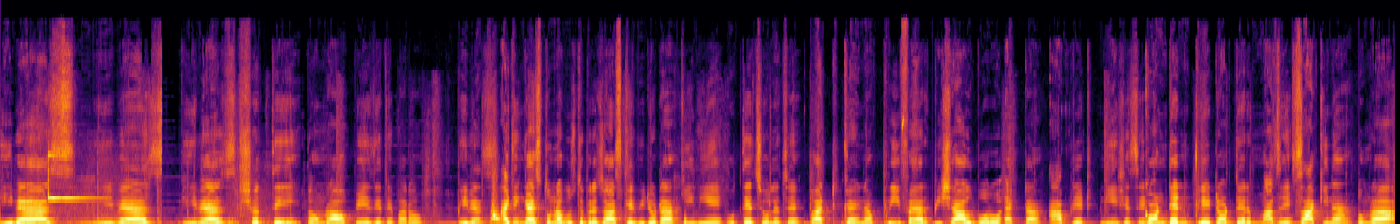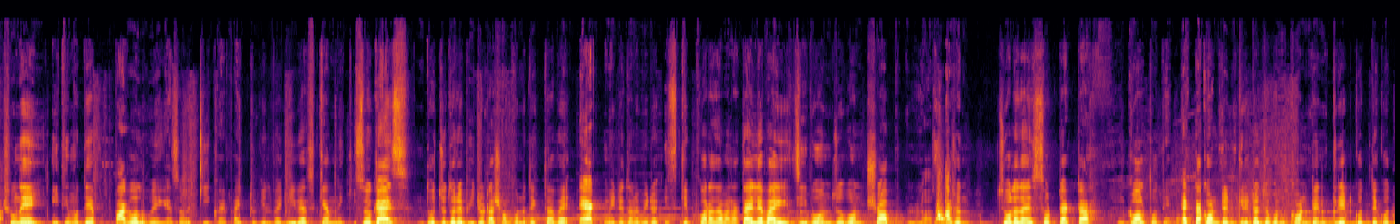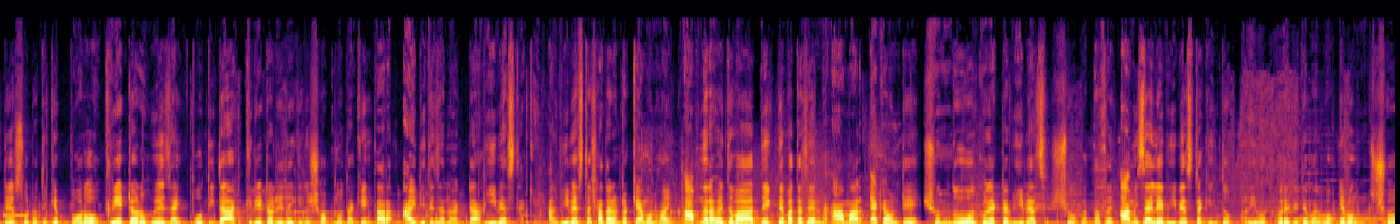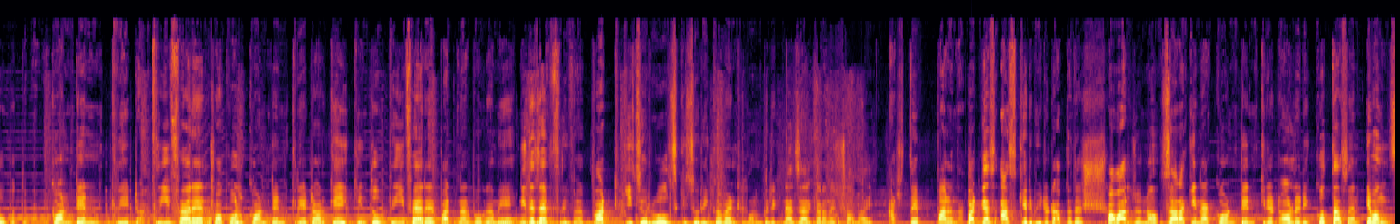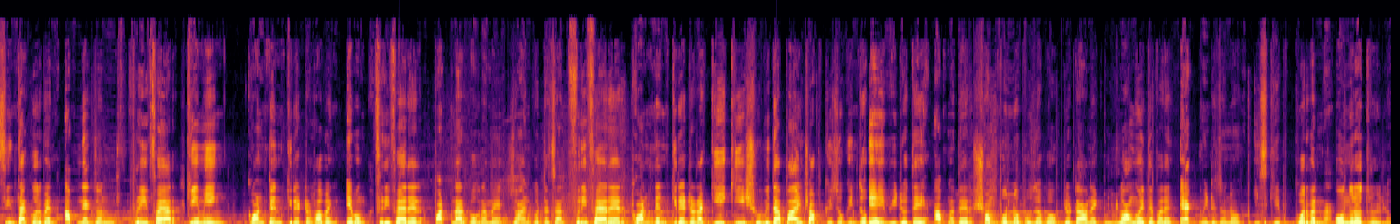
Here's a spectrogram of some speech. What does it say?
ভিভ্যাস ভিভ্যাস ভিভ্যাস সত্যি, তোমরাও পেয়ে যেতে পারো ভিভ্যাস আই থিঙ্ক গাইস তোমরা বুঝতে পেরেছ আজকের ভিডিওটা কি নিয়ে হতে চলেছে বাট গাইনা ফ্রি ফায়ার বিশাল বড় একটা আপডেট নিয়ে এসেছে কন্টেন্ট ক্রিয়েটরদের মাঝে, যা কিনা তোমরা শুনেই ইতিমধ্যে পাগল হয়ে গেছো। কি কয় ফাইট টু কিল ভাই ভিভ্যাস কেমনে কি? সো গাইস ধৈর্য ধরে ভিডিওটা সম্পূর্ণ দেখতে হবে, এক মিনিটের জন্য ভিডিও স্কিপ করা যাবে না, তাইলে ভাই জীবন, যৌবন সব লস আসুন চলে যায় ছোট্ট একটা গল্পতে। একটা কন্টেন্ট ক্রিয়েটর যখন কন্টেন্ট ক্রিয়েট করতে করতে ছোট থেকে বড় ক্রিয়েটর হয়ে যায়, প্রতিটা ক্রিয়েটরেরই কিন্তু স্বপ্ন থাকে, তার আইডিতে যেন একটা ভি ব্যাস থাকে। আর ভি ব্যাসটা সাধারণত কেমন হয়? আপনারা হয়তো বা দেখতে পাচ্ছেন আমার অ্যাকাউন্টে সুন্দর করে একটা ভি ব্যাস শো করতেছে। আমি চাইলে ভি ব্যাসটা কিন্তু রিমুভ করে দিতে পারব এবং শো করতে পারব। কন্টেন্ট ক্রিয়েটর ফ্রি ফায়ারের সকল কন্টেন্ট ক্রিয়েটরকেই কিন্তু ফ্রি ফায়ারের পার্টনার প্রোগ্রামে নিতে চায় ফ্রি ফায়ার বাট কিছু রুলস কিছু রিকোয়ারমেন্ট কমপ্লিট না, যার কারণে সবাই আসতে পারে না। বাট গাছ আজকের ভিডিওটা আপনাদের সবার জন্য। যারা কিনা কন্টেন্ট ক্রিয়েট অলরেডি করতেছেন এবং চিন্তা করবেন আপনি একজন free fire gaming content creator হবেন এবং ফ্রি ফায়ারের পার্টনার প্রোগ্রামে জয়েন করতে চান ফ্রি ফায়ারের কন্টেন্ট ক্রিয়েটররা কি কি সুবিধা পায়, সবকিছু কিন্তু এই ভিডিওতে আপনাদের সম্পূর্ণ বোঝাবো। ভিডিওটা অনেক লং হইতে পারে, এক মিনিটের জন্য স্কিপ করবেন না। অনুরোধ রইল।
